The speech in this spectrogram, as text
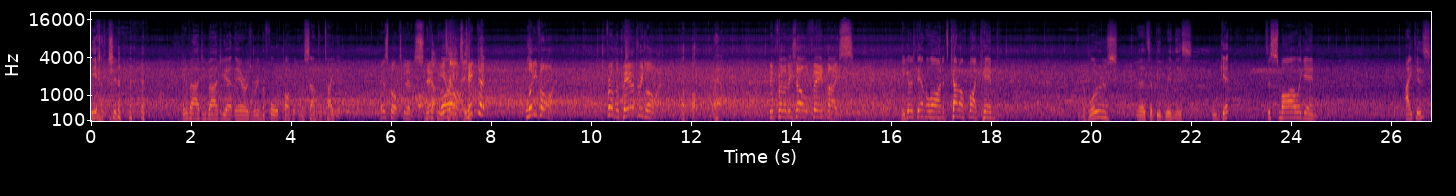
the action. a bit of argy bargy out there as we're in the forward pocket, and the Suns will take it. Hesbolt's going to have a snap don't here. He's kicked it. Levi from the boundary line Wow. in front of his old fan base. He goes down the line. It's cut off by Kemp. And the Blues Yeah, it's a big win, this. will get to smile again. Akers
